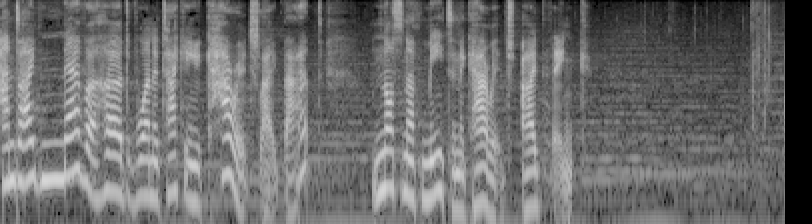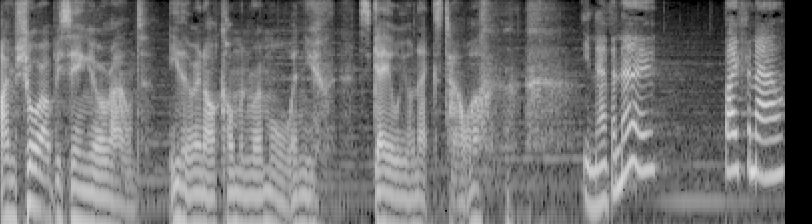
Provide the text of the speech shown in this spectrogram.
And I've never heard of one attacking a carriage like that. Not enough meat in a carriage, I'd think. I'm sure I'll be seeing you around, either in our common room or when you scale your next tower. you never know. Bye for now.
